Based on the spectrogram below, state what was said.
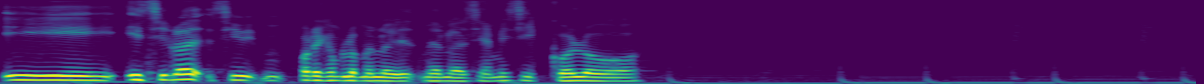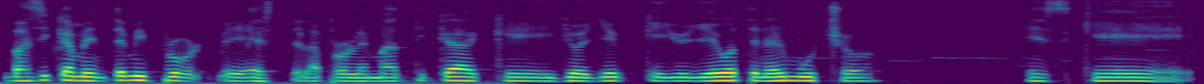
Y, y si, lo, si, por ejemplo, me lo, me lo decía mi psicólogo, básicamente mi este, la problemática que yo, que yo llego a tener mucho es que,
